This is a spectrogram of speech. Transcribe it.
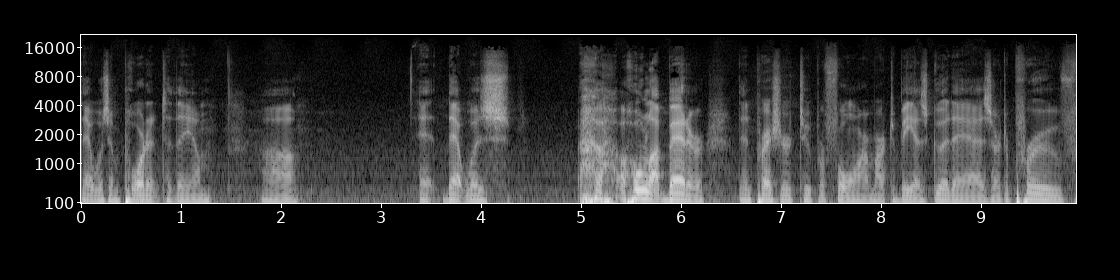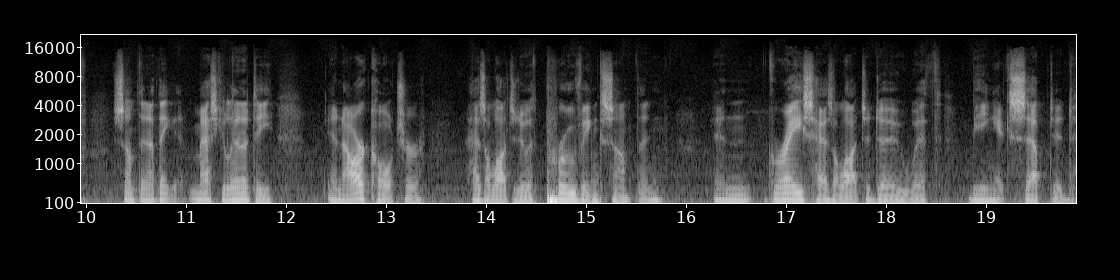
that was important to them. Uh, it, that was a whole lot better than pressure to perform or to be as good as or to prove something. I think masculinity in our culture has a lot to do with proving something, and grace has a lot to do with being accepted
